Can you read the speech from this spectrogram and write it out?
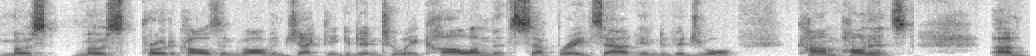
most most protocols involve injecting it into a column that separates out individual components. Um,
